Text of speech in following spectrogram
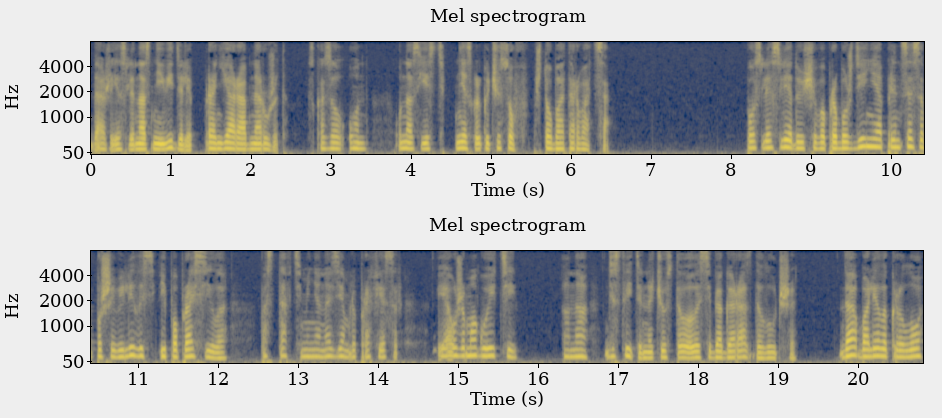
«Даже если нас не видели, Раньяра обнаружит», — сказал он. «У нас есть несколько часов, чтобы оторваться». После следующего пробуждения принцесса пошевелилась и попросила «Поставьте меня на землю, профессор, я уже могу идти». Она действительно чувствовала себя гораздо лучше. Да, болело крыло,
